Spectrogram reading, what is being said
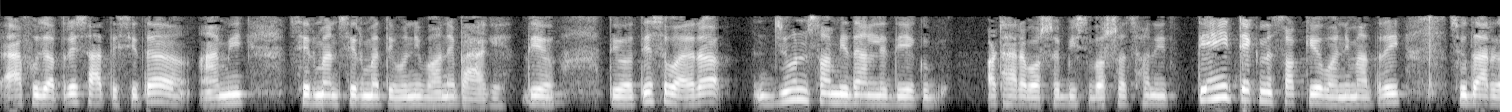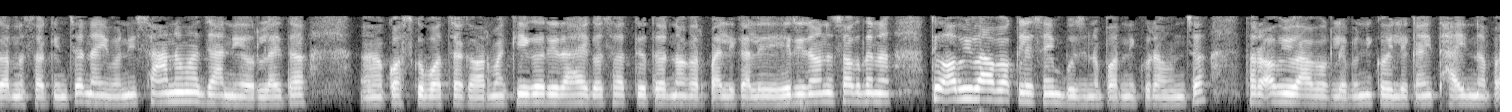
आफू जत्रै साथीसित हामी श्रीमान श्रीमती हुने भने भागे। त्यो त्यो त्यसो भएर जुन संविधानले दिएको अठार वर्ष बिस वर्ष छ नि त्यहीँ टेक्न सकियो भने मात्रै सुधार गर्न सकिन्छ। नै भने सानोमा जानेहरूलाई त कसको बच्चा घरमा के गरिरहेको छ त्यो त नगरपालिकाले हेरिरहन सक्दैन। त्यो अभिभावकले चाहिँ बुझ्नु पर्ने कुरा हुन्छ। तर अभिभावकले पनि कहिलेकाहीँ थाहै नपा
